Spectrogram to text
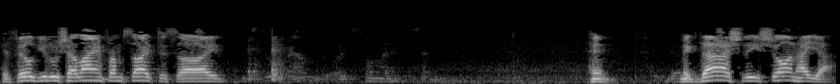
He filled Yerushalayim from side to side. Him. Mikdash Rishon Haya.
